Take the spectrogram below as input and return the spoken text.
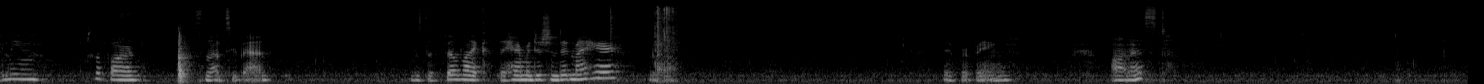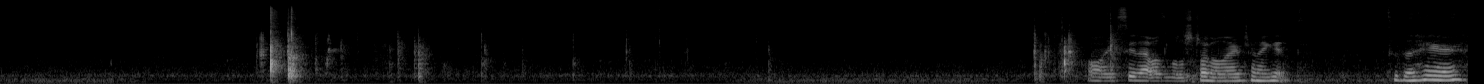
I mean, so far, it's not too bad. Does it feel like the hair magician did my hair? No. If we're being honest. Oh, you see that was a little struggle there trying to get to the hair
